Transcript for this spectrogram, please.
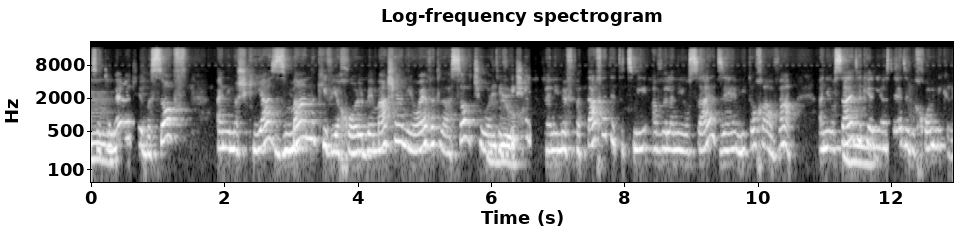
זאת אומרת שבסוף אני משקיעה זמן כביכול במה שאני אוהבת לעשות, שהוא בדיוק. הטבעי שלי, ואני מפתחת את עצמי, אבל אני עושה את זה מתוך אהבה. אני עושה mm. את זה כי אני אעשה את זה בכל מקרה.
